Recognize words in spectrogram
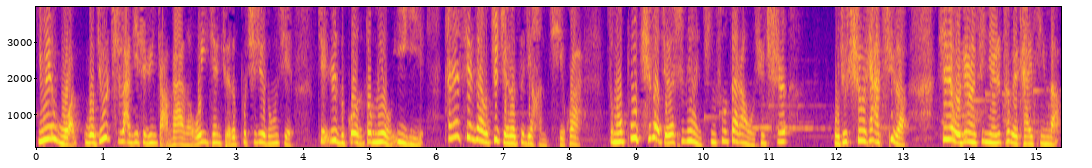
因为我我就是吃垃圾食品长大的，我以前觉得不吃这东西，这日子过得都没有意义。但是现在我就觉得自己很奇怪，怎么不吃了，觉得身体很轻松，再让我去吃。我就吃不下去了。其实我这种心情是特别开心的。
